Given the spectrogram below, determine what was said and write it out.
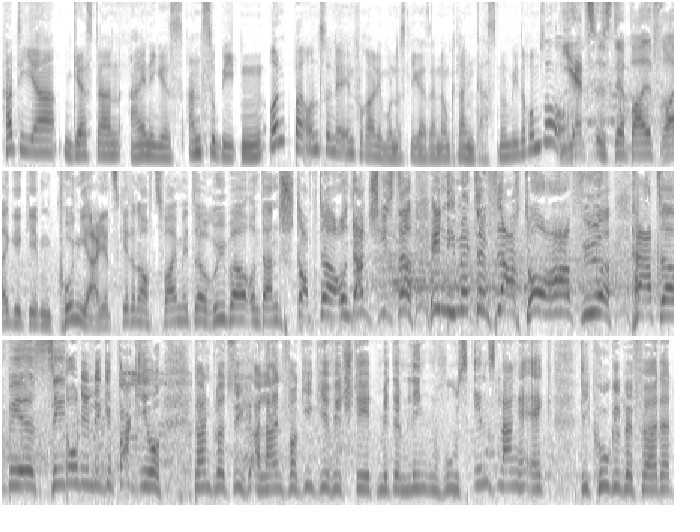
hatte ja gestern einiges anzubieten und bei uns in der Inforadio-Bundesliga-Sendung klang das nun wiederum so. Jetzt ist der Ball freigegeben. Kunja, jetzt geht er noch zwei Meter rüber und dann stoppt er und dann schießt er in die Mitte flach. Tor für Hertha BSC. So den Gepacchio dann plötzlich allein vor Gikiewicz steht mit dem linken Fuß ins lange Eck, die Kugel befördert.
